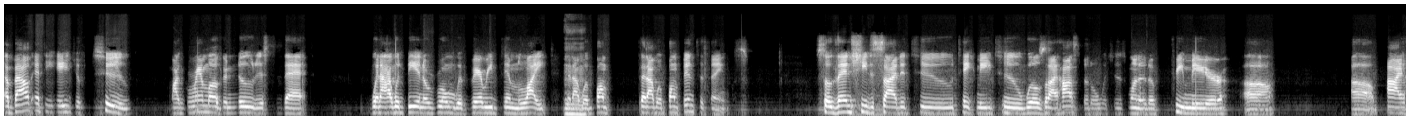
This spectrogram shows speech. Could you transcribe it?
about at the age of two, my grandmother noticed that when I would be in a room with very dim light, that mm-hmm. I would bump that I would bump into things. So then she decided to take me to Wills Eye Hospital, which is one of the premier uh, uh, eye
